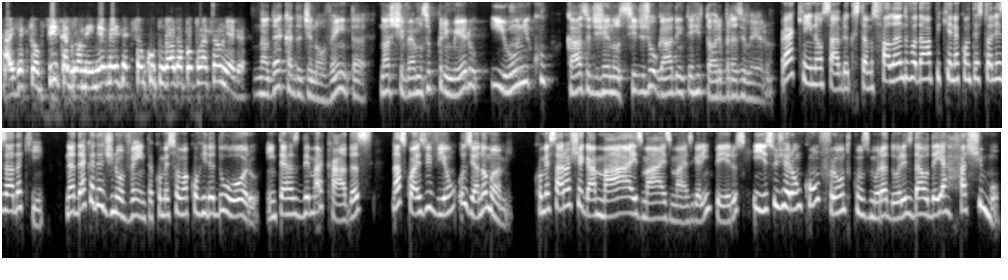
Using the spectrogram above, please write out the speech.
A execução física do homem negro é a execução cultural da população negra. Na década de 90, nós tivemos o primeiro e único caso de genocídio julgado em território brasileiro. Para quem não sabe do que estamos falando, vou dar uma pequena contextualizada aqui. Na década de 90, começou uma corrida do ouro em terras demarcadas, nas quais viviam os Yanomami. Começaram a chegar mais, mais, mais garimpeiros, e isso gerou um confronto com os moradores da aldeia Hashimo.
